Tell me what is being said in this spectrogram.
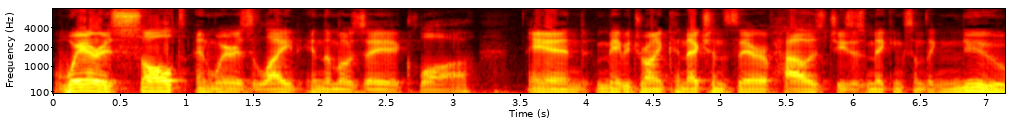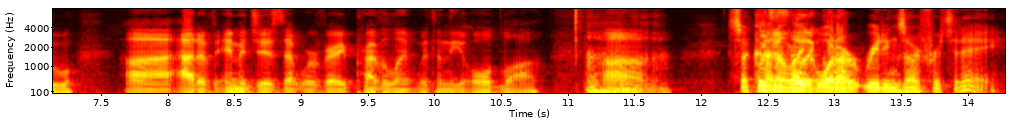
where is salt and where is light in the Mosaic Law, and maybe drawing connections there of how is Jesus making something new uh, out of images that were very prevalent within the Old Law. Uh-huh. Um, so kind of really like what cool. our readings are for today.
